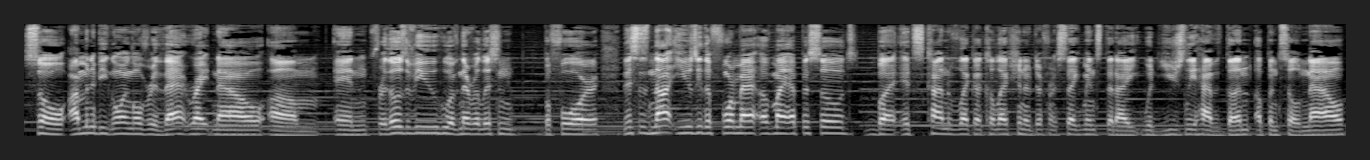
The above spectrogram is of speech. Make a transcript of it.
So I'm going to be going over that right now. Um, and for those of you who have never listened before, this is not usually the format of my episodes, but it's kind of like a collection of different segments that I would usually have done up until now.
